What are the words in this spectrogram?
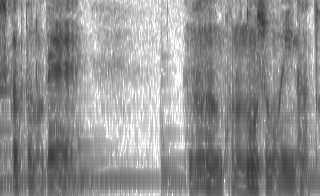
しかったので、うん、この Notionはいいなと。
